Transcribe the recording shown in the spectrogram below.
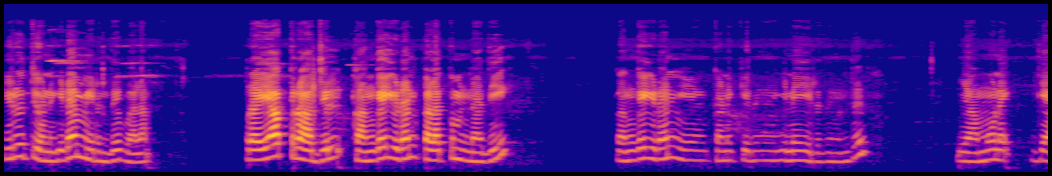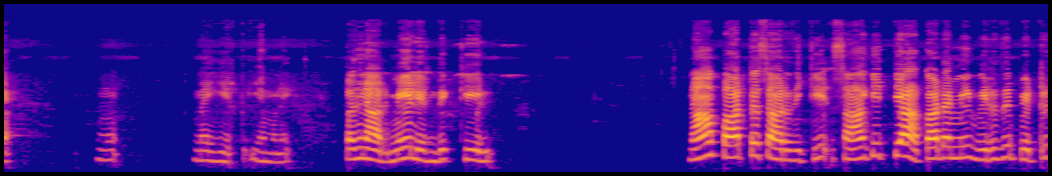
இருபத்தி ஒன்று இடமிருந்து வளம் பிரயாக்ராஜில் கங்கையுடன் கலக்கும் நதி கங்கையுடன் கணக்கிற இணையிறது வந்து யமுனை ய மு நை இருக்கு யமுனை. பதினாறு மேலிருந்து கீழ். நான் பார்த்த சாரதிக்கு சாகித்ய அகாடமி விருது பெற்று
